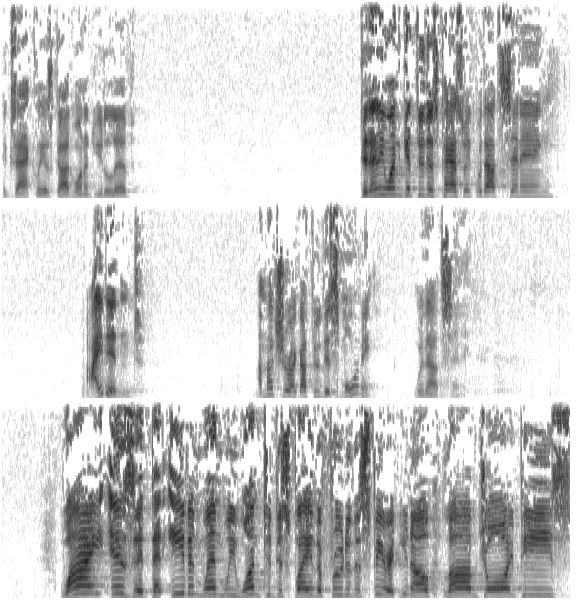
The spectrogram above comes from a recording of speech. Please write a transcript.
exactly as God wanted you to live? Did anyone get through this past week without sinning? I didn't. I'm not sure I got through this morning without sinning. Why is it that even when we want to display the fruit of the Spirit, you know, love, joy, peace,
